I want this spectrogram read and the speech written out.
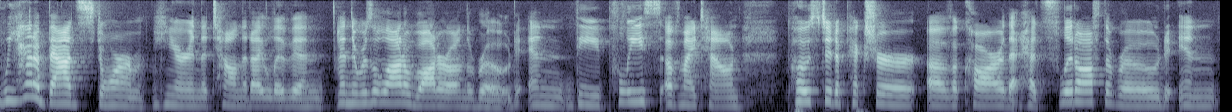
we had a bad storm here in the town that I live in, and there was a lot of water on the road. And the police of my town posted a picture of a car that had slid off the road in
